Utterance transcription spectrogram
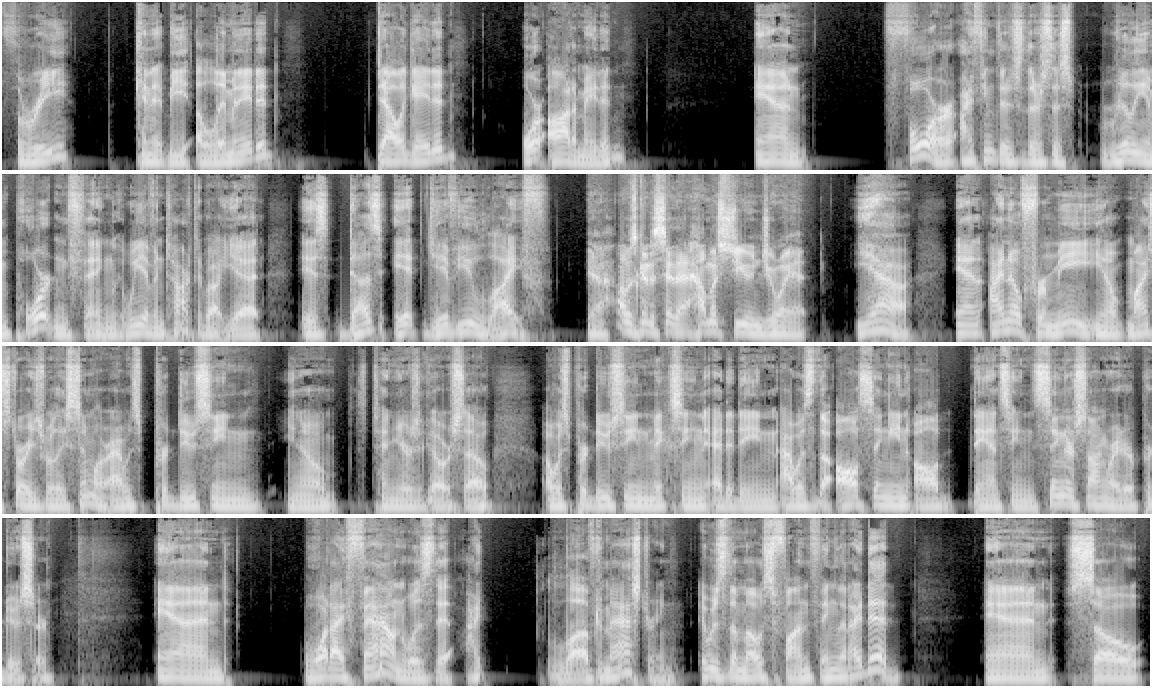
Three, can it be eliminated, delegated, or automated? And four, I think there's there's this really important thing that we haven't talked about yet is does it give you life? Yeah, I was going to say that. How much do you enjoy it? Yeah. And I know for me, you know, my story is really similar. I was producing, you know, 10 years ago or so. I was producing, mixing, editing. I was the all singing, all dancing singer, songwriter, producer. And what I found was that I loved mastering. It was the most fun thing that I did. And so,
